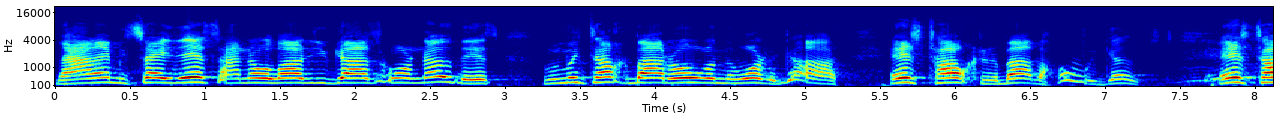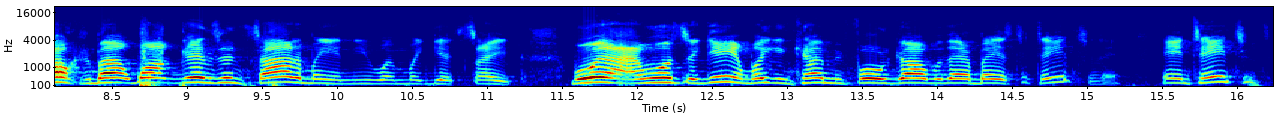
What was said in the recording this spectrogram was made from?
Now let me say this. I know a lot of you guys are going to know this. When we talk about oil in the Word of God, it's talking about the Holy Ghost. It's talking about what lives inside of me and you when we get saved. Boy, I, once again, we can come before God with our best attention, intentions.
